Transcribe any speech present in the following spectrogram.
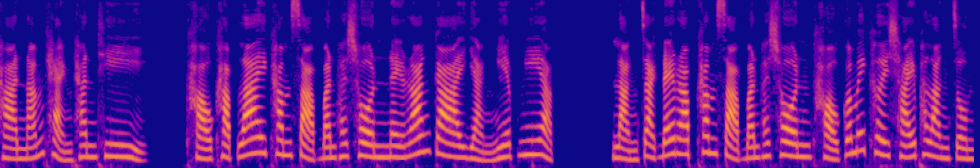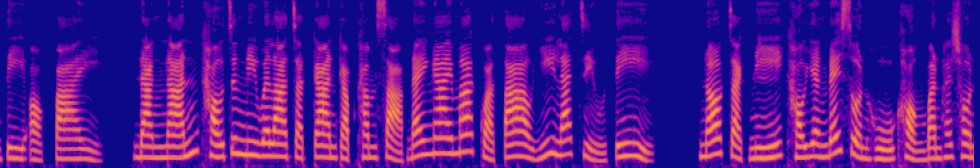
ทานน้ำแข็งทันที เขาขับไล่คำสาปบรรพชนในร่างกายอย่างเงียบๆหลังจากได้รับคำสาปบรรพชนเขาก็ไม่เคยใช้พลังโจมตีออกไป ดังนั้นเขาจึงมีเวลาจัดการกับคำสาปได้ง่ายมากกว่าเต้ายี่และจิ๋วตี้ นอกจากนี้เขายังได้ส่วนหูของบรรพชน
